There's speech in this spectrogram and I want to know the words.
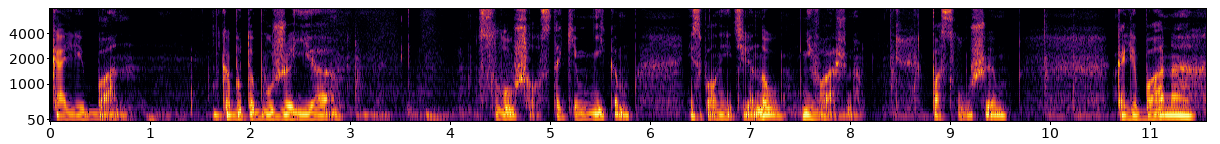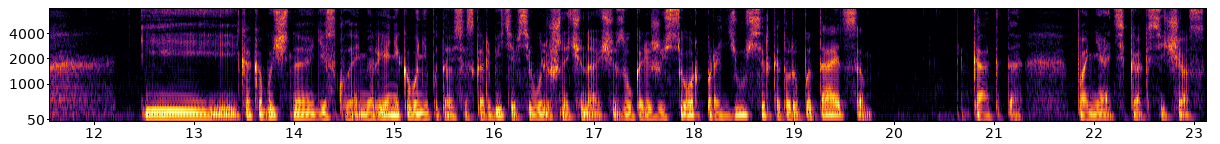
Калибан. Как будто бы уже я слушал с таким ником исполнителя. Ну, неважно. Послушаем Калибана. И, как обычно, дисклеймер. Я никого не пытаюсь оскорбить, я всего лишь начинающий звукорежиссер, продюсер, который пытается как-то понять, как сейчас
